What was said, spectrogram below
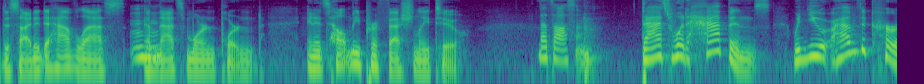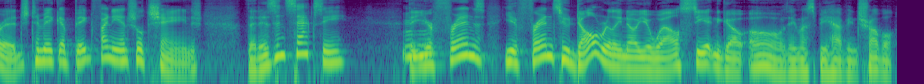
decided to have less, and mm-hmm. that's more important. And it's helped me professionally too. That's awesome. That's what happens when you have the courage to make a big financial change that isn't sexy. That mm-hmm. your friends, your friends who don't really know you well, see it and go, "Oh, they must be having trouble."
